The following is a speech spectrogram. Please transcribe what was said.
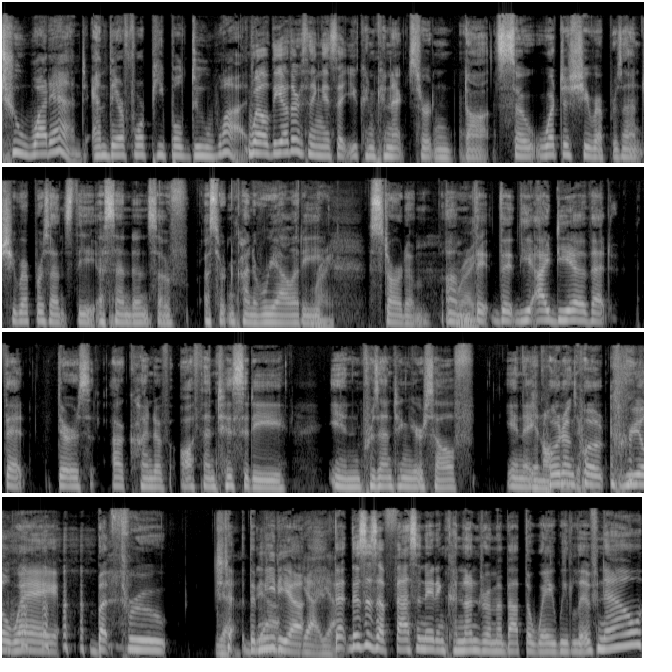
to what end. And therefore people do what? Well, the other thing is that you can connect certain dots. So, what does she represent? She represents the ascendance of a certain kind of reality Right. stardom. Um, Right. the, the the idea that that there's a kind of authenticity in presenting yourself in a quote unquote real way, but through Yeah. the Yeah. media. Yeah, yeah. That this is a fascinating conundrum about the way we live now.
